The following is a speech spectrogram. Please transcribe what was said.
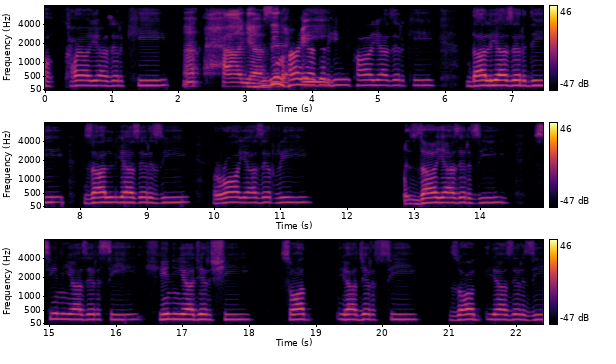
খ- খা ইয়া জের খি হ্যাঁ হা ইয়া জিম জের হা ই ইয়া জের হি খা ইয়া জের খি দাল ইয়া জের দি জাল ইয়া জের জি র ইয়া জের রি জা ইয়া জের জি সিন ইয়া জের সি শিন ইয়া জের শি সদ ইয়াজের সি জদ ইয়াজের জি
